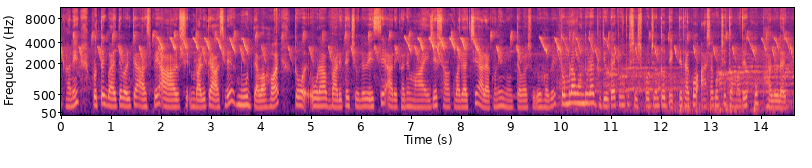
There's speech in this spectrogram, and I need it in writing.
এখানে প্রত্যেক বাড়িতে বাড়িতে আসবে। আর বাড়িতে আসলে নুট দেওয়া হয়। তো ওরা বাড়িতে চলেও এসছে আর এখানে মা এই যে শাঁখ বাজাচ্ছে আর এখনই নুট দেওয়া শুরু হবে। তোমরা বন্ধুরা ভিডিওটা কিন্তু শেষ পর্যন্ত দেখতে থাকো। আশা করছি তোমাদের খুব ভালো লাগবে।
